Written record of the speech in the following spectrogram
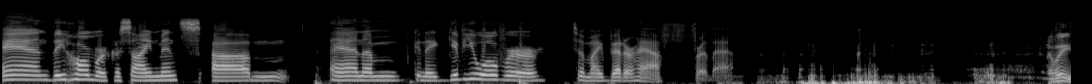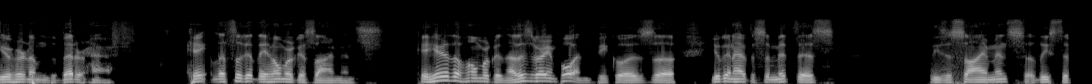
and the homework assignments. Um, and I'm going to give you over to my better half for that. Wait, you heard I'm the better half. Okay, let's look at the homework assignments. Okay, here are the homework. Now, this is very important because uh, you're going to have to submit this, these assignments, at least if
